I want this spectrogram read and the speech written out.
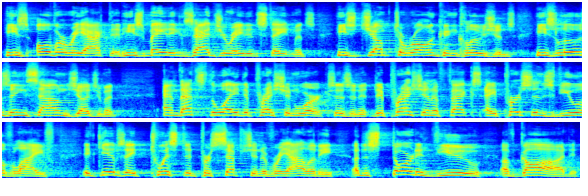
He's overreacted. He's made exaggerated statements. He's jumped to wrong conclusions. He's losing sound judgment. And that's the way depression works, isn't it? Depression affects a person's view of life. It gives a twisted perception of reality, a distorted view of God.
